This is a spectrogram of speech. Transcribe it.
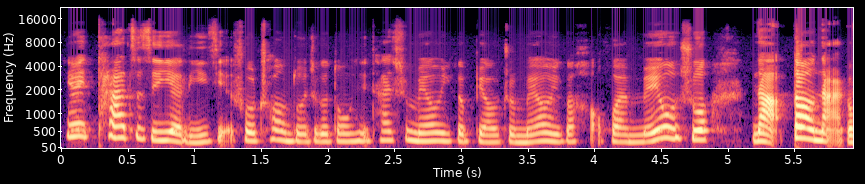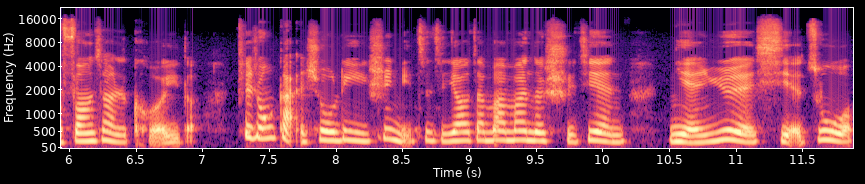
因为他自己也理解说创作这个东西，它是没有一个标准，没有一个好坏，没有说哪到哪个方向是可以的。这种感受力是你自己要在慢慢的实践、年月写作，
